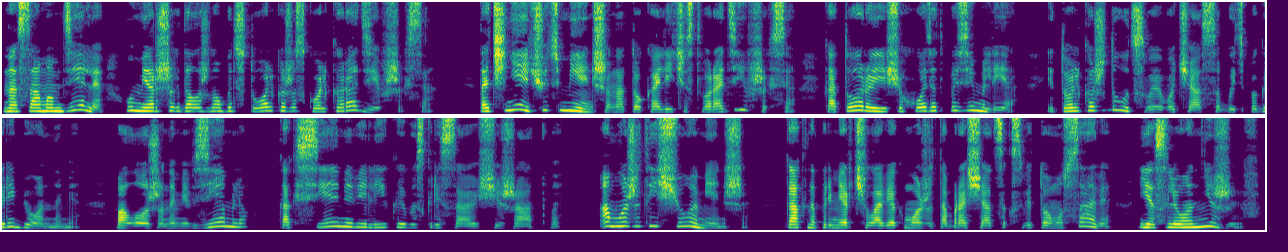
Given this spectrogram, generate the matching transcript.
На самом деле умерших должно быть столько же, сколько родившихся. Точнее, чуть меньше на то количество родившихся, которые еще ходят по земле, и только ждут своего часа быть погребенными, положенными в землю, как семя великой воскресающей жатвы. А может, еще меньше. Как, например, человек может обращаться к святому Саве, если он не жив?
